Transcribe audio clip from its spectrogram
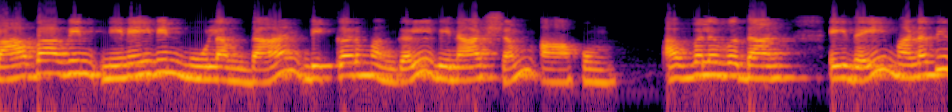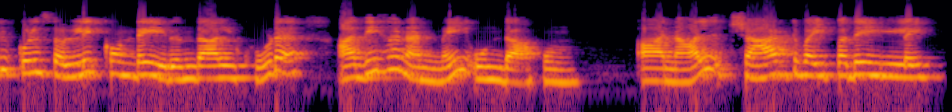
பாபாவின் நினைவின் மூலம்தான் விக்கர்மங்கள் வினாசம் ஆகும். அவ்வளவுதான். இதை மனதிற்குள் சொல்லிக்கொண்டே இருந்தால் கூட அதிக நன்மை உண்டாகும். ஆனால் சார்ட் வைப்பதே இல்லை.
